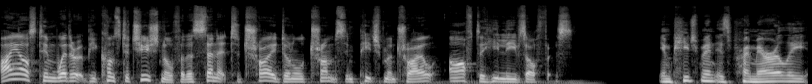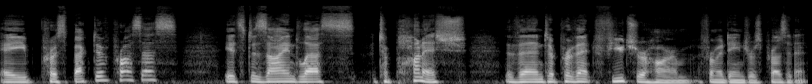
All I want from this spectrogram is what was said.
I asked him whether it would be constitutional for the Senate to try Donald Trump's impeachment trial after he leaves office. Impeachment is primarily a prospective process. It's designed less to punish than to prevent future harm from a dangerous president.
